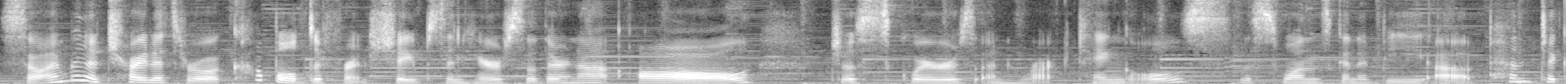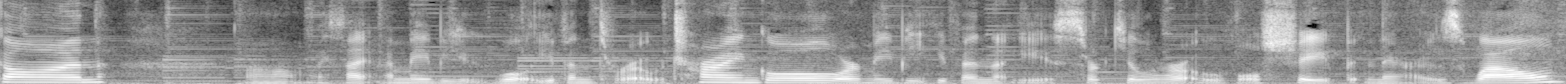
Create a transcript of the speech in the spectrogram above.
So I'm going to try to throw a couple different shapes in here so they're not all just squares and rectangles. This one's going to be a pentagon. Um, I thought maybe we'll even throw a triangle or maybe even a circular or oval shape in there as well.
